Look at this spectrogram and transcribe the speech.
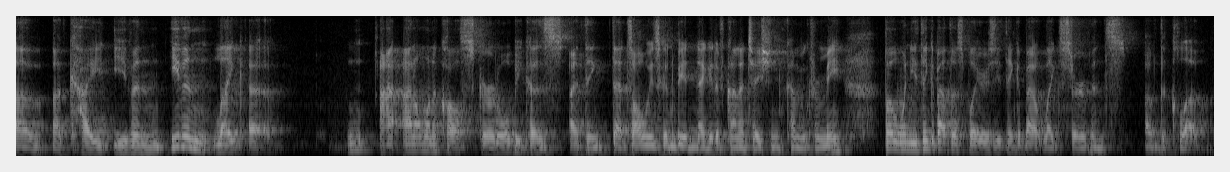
a, a, kite, even even like a, I, I don't want to call Skrtel because I think that's always going to be a negative connotation coming from me. But when you think about those players, you think about like servants of the club.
